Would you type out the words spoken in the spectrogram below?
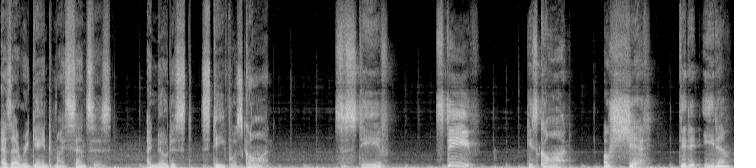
As I regained my senses, I noticed Steve was gone. So, Steve? Steve! He's gone. Oh shit! Did it eat him?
